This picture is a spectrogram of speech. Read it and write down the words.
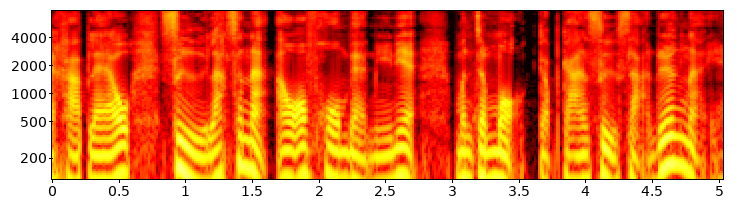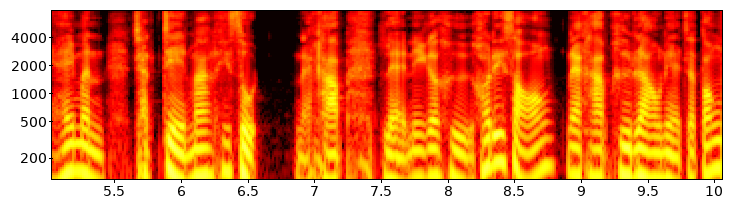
นะครับ แล้วสื่อลักษณะ out of home แบบนี้เนี่ยมันจะเหมาะกับการสื่อสารเรื่องไหน ให้มันชัดเจนมากที่สุดนะครับและนี่ก็คือข้อที่2นะครับคือเราเนี่ยจะต้อง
